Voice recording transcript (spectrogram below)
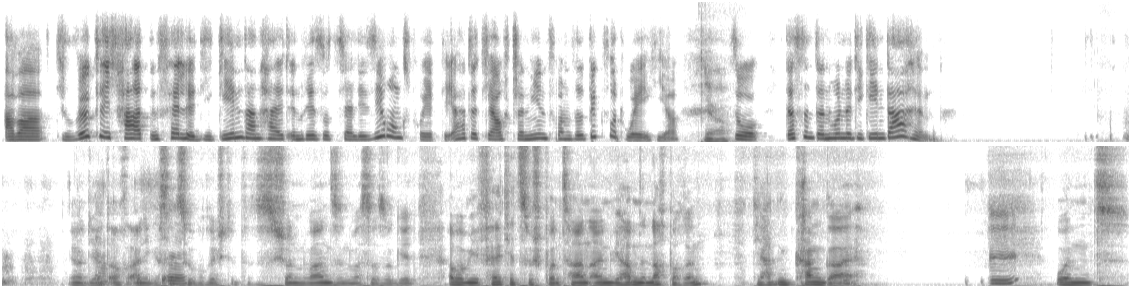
Aber die wirklich harten Fälle, die gehen dann halt in Resozialisierungsprojekte. Ihr hattet ja auch Janine von The Bigfoot Way hier. Ja. So, das sind dann Hunde, die gehen dahin. Ja, die ja, hat auch einiges das, äh, dazu berichtet. Das ist schon Wahnsinn, was da so geht. Aber mir fällt jetzt so spontan ein, wir haben eine Nachbarin, die hat einen Kangal. Mhm. Und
